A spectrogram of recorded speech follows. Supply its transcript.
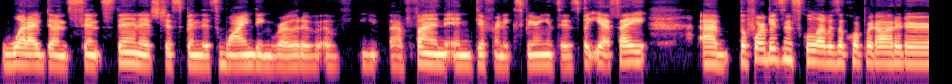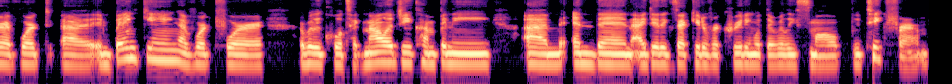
what I've done since then, it's just been this winding road of, of uh, fun and different experiences. But yes, I uh, before business school, I was a corporate auditor. I've worked uh, in banking. I've worked for a really cool technology company. Um, and then I did executive recruiting with a really small boutique firm.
